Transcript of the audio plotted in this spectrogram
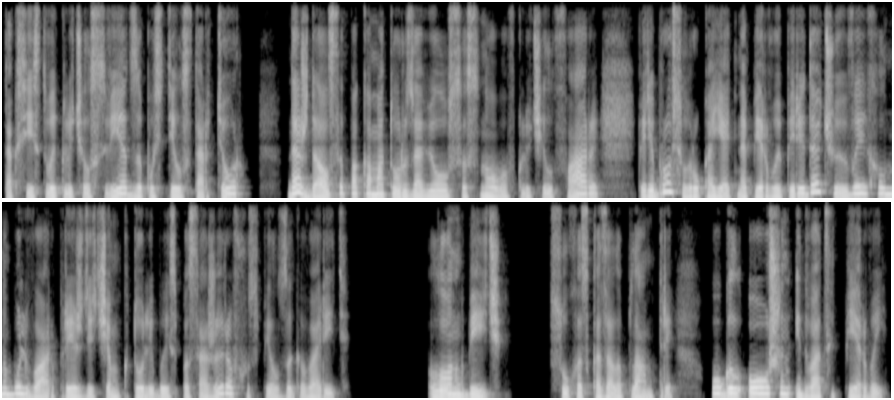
Таксист выключил свет, запустил стартер, дождался, пока мотор завелся, снова включил фары, перебросил рукоять на первую передачу и выехал на бульвар, прежде чем кто-либо из пассажиров успел заговорить. «Лонг-Бич», — сухо сказала Пламтри, — «угол Оушен и 21-й.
